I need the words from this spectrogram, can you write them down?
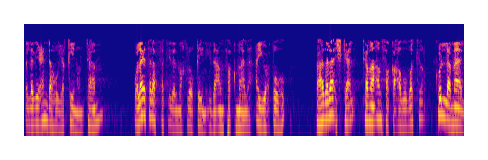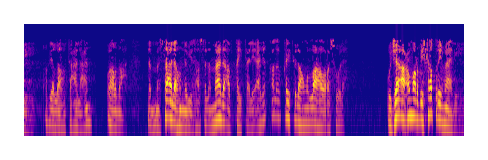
فالذي عنده يقين تام ولا يتلفت إلى المخلوقين إذا أنفق ماله أن يعطوه فهذا لا إشكال كما أنفق أبو بكر كل ماله رضي الله تعالى عنه وأرضاه. لما سأله النبي صلى الله عليه وسلم ماذا أبقيت لأهله؟ قال أبقيت لهم الله ورسوله. وجاء عمر بشطر ماله.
